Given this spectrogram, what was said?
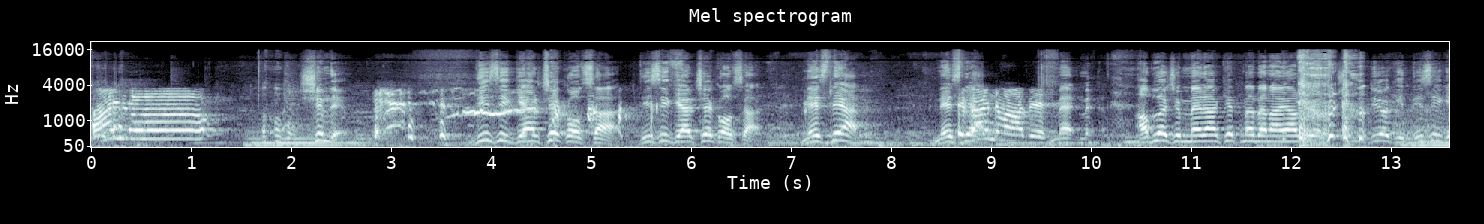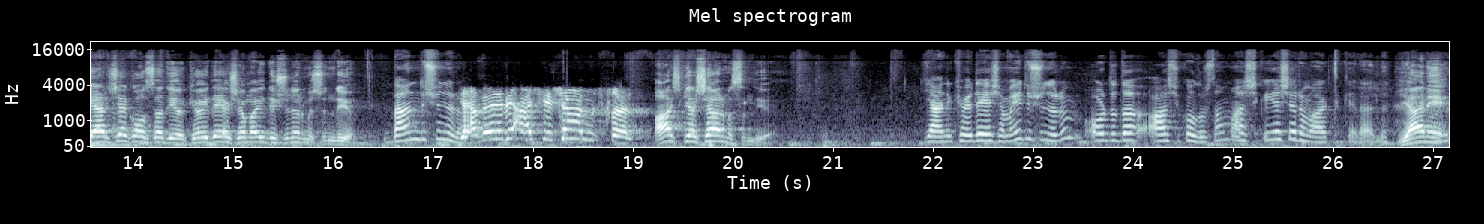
Alo. Şimdi dizi gerçek olsa, dizi gerçek olsa Neslihan, Neslihan. Efendim abi. Me- me- ablacığım merak etme ben ayarlıyorum. Şimdi diyor ki dizi gerçek olsa diyor köyde yaşamayı düşünür müsün diyor. Ben düşünürüm. Ya böyle bir aşk yaşar mısın? Aşk yaşar mısın diyor. Yani köyde yaşamayı düşünürüm. Orada da aşık olursam aşkı yaşarım artık herhalde. Yani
